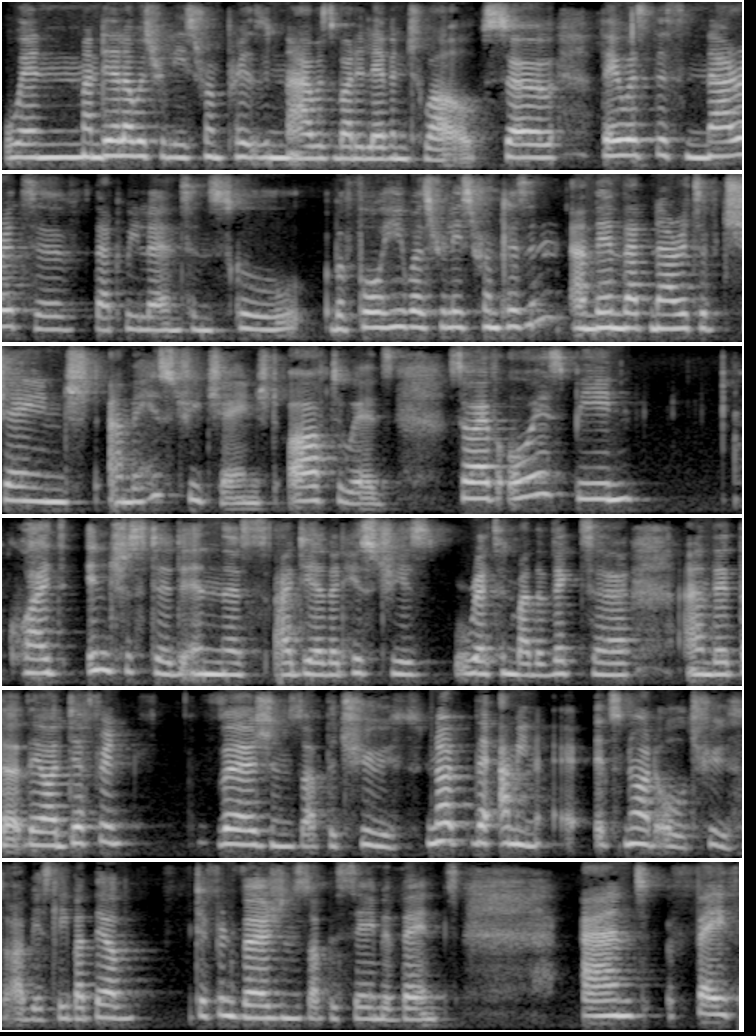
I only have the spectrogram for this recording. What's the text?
when Mandela was released from prison, I was about 11, 12. So there was this narrative that we learned in school before he was released from prison. And then that narrative changed and the history changed afterwards. So I've always been quite interested in this idea that history is written by the victor and that, that there are different versions of the truth. Not that, I mean, it's not all truth, obviously, but there are different versions of the same event. And Faith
